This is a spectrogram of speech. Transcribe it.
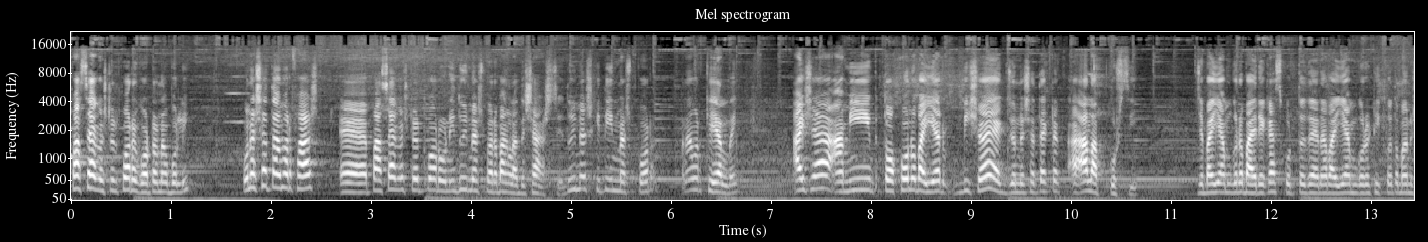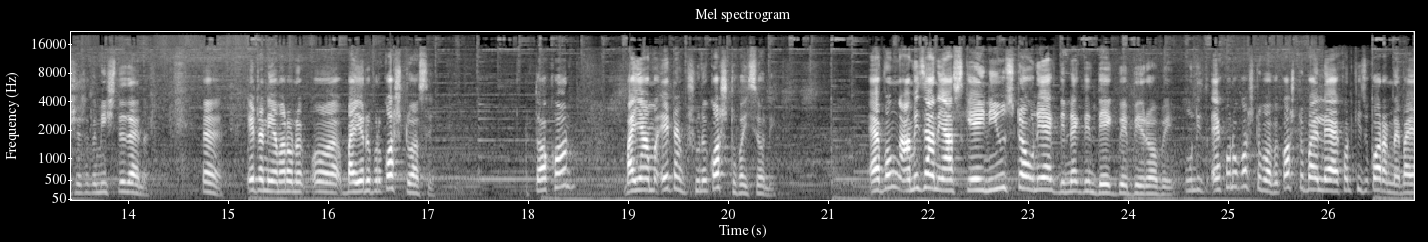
পাঁচই আগস্টের পরে ঘটনা বলি। ওনার সাথে আমার ফার্স্ট পাঁচই আগস্টের পর উনি দুই মাস পর বাংলাদেশে আসছে। দুই মাস কি তিন মাস পর? মানে আমার খেয়াল নাই। আয়সা আমি তখনও ভাইয়ার বিষয়ে একজনের সাথে একটা আলাপ করছি যে, ভাই, আমগরে বাইরে কাজ করতে দেয় না, ভাই, আমগরে ঠিক মতো মানুষের সাথে মিশতে দেয় না। হ্যাঁ এটা নিয়ে আমার অনেক ভাইয়ের উপর কষ্ট আছে। তখন ভাই আমার এটা শুনে কষ্ট পাইছে অনেক। এবং আমি জানি আজকে এই নিউজটা উনি একদিন একদিন দেখবে বেরোবে উনি এখনও কষ্ট পাবে। কষ্ট পাইলে এখন কিছু করার নাই। ভাই,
